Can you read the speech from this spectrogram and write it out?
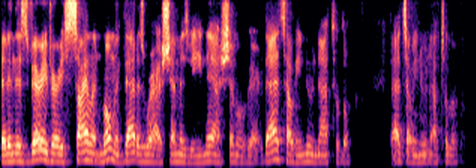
that in this very, very silent moment, that is where Hashem is Vihine Hashem over. That's how he knew not to look. That's how he knew not to look.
